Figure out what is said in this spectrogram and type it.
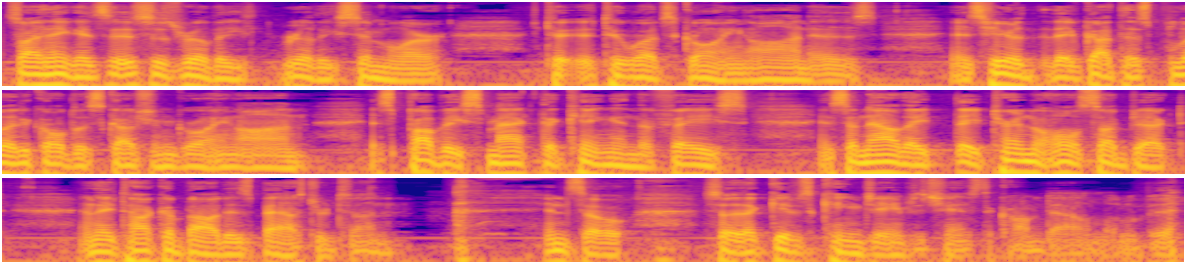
so I think it's this is really really similar to to what's going on. Is is here they've got this political discussion going on. It's probably smacked the king in the face, and so now they they turn the whole subject and they talk about his bastard son. And so, so that gives King James a chance to calm down a little bit.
